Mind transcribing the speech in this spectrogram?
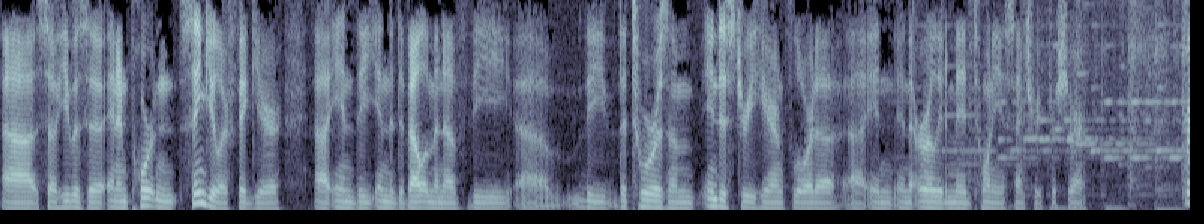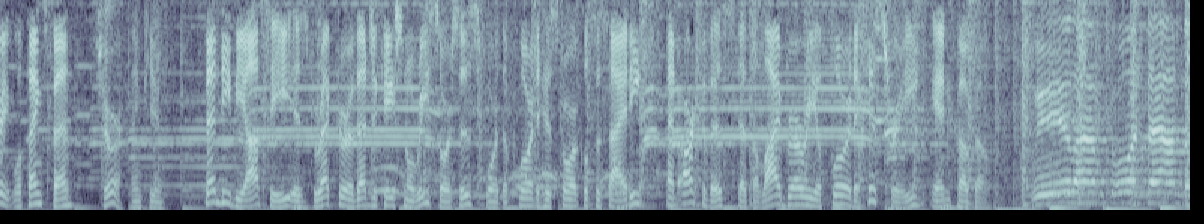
Uh, so he was a, an important singular figure uh, in the in the development of the the the tourism industry here in Florida in in the early to mid 20th century for sure. Great. Well, thanks, Ben. Sure. Thank you. Ben DiBiase is Director of Educational Resources for the Florida Historical Society and archivist at the Library of Florida History in Cocoa. Well, I'm going down to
